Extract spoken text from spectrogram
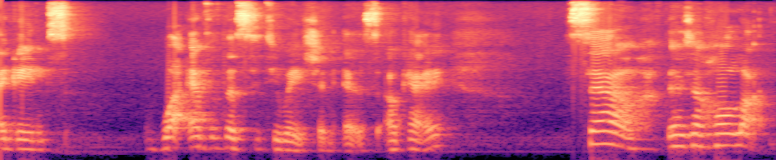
against whatever the situation is okay so there's a whole lot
